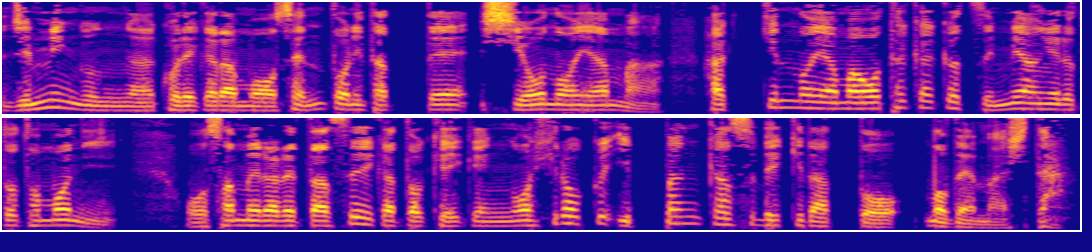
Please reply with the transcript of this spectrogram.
人民軍がこれからも先頭に立って塩の山、発金の山を高く積み上げるとともに、収められた成果と経験を広く一般化すべきだと述べました。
